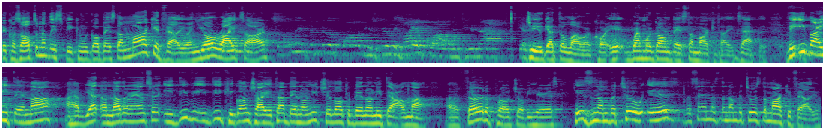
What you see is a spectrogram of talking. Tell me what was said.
because ultimately speaking, we go based on market value, and your rights are So only if the middle quality is really higher quality do you not get. till you get the lower when we're going based on market value. Exactly. I have yet another answer. A third approach over here is his number two is the same as the number two is the market value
